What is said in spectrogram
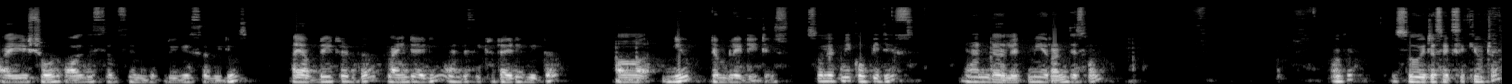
I showed all the steps in the previous videos. I updated the client id and the secret id with the uh, new template details. So let me copy this and uh, let me run this one. Okay. So it is executed.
